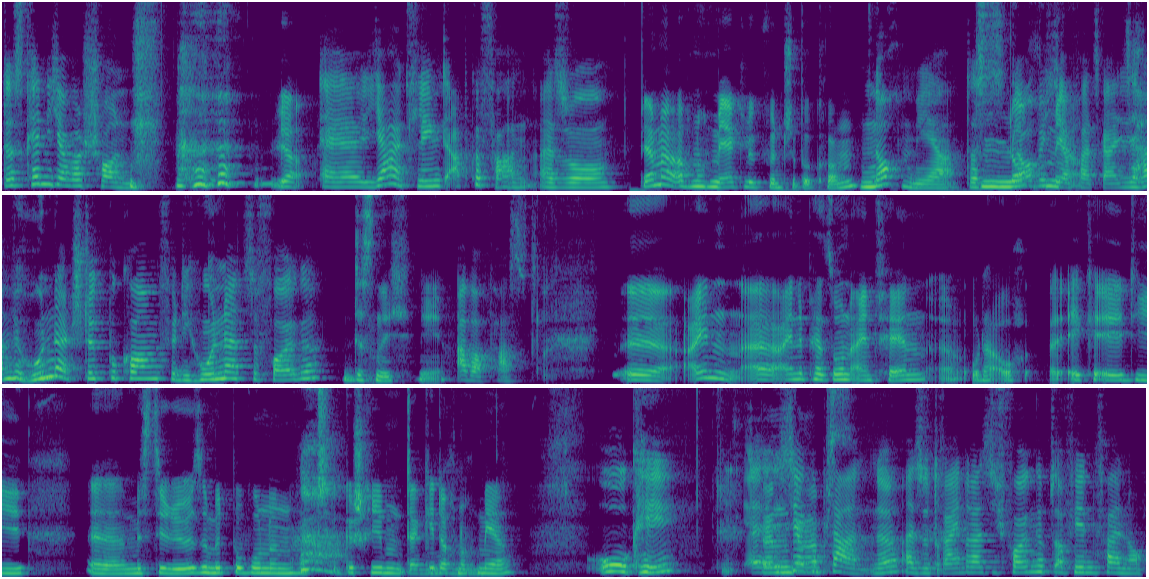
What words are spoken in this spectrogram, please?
Das kenne ich aber schon. Ja. äh, ja, klingt abgefahren. Also Wir haben ja auch noch mehr Glückwünsche bekommen. noch mehr. Das glaube ich mehr. ja fast gar nicht. Haben wir 100 Stück bekommen für die 100. Folge? Das nicht, nee. Aber fast. Äh, ein, äh, eine Person, ein Fan äh, oder auch äh, aka die äh, mysteriöse Mitbewohnerin hat geschrieben, da geht auch noch mehr. Oh, okay. Äh, Dann ist ja geplant, ne? Also 33 Folgen gibt es auf jeden Fall noch.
